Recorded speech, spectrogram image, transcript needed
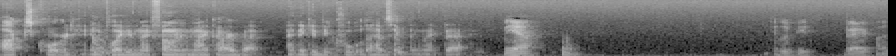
aux cord, and plug in my phone in my car. But I think it'd be cool to have something like that. Yeah. It would be very fun.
